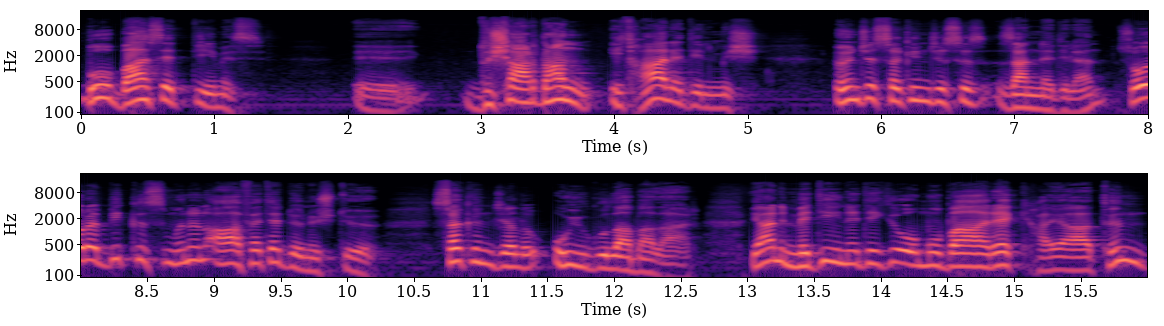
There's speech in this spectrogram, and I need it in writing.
bu bahsettiğimiz e, dışarıdan ithal edilmiş, önce sakıncasız zannedilen, sonra bir kısmının afete dönüştüğü sakıncalı uygulamalar, yani Medine'deki o mübarek hayatın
